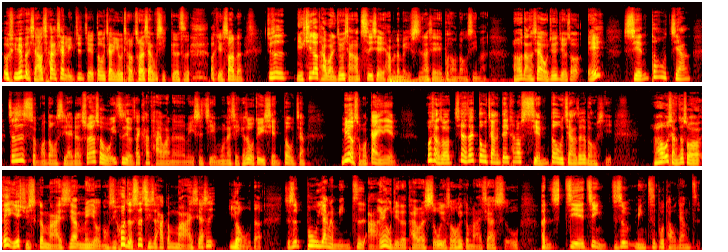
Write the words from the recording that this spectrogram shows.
我原本想要唱一下林俊杰豆浆油条，突然想不起歌词。OK，算了，就是你去到台湾，你就会想要吃一些他们的美食，那些不同东西嘛。然后当下我就觉得说，诶，咸豆浆这是什么东西来的？虽然说我一直有在看台湾的美食节目那些，可是我对于咸豆浆没有什么概念。我想说，既然在豆浆店看到咸豆浆这个东西，然后我想就说，诶，也许是跟马来西亚没有东西，或者是其实它跟马来西亚是有的。只是不一样的名字啊，因为我觉得台湾食物有时候会跟马来西亚食物很接近，只是名字不同这样子。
